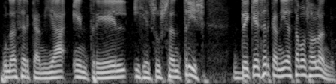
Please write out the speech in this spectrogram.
una cercanía entre él y Jesús Santrich. ¿De qué cercanía estamos hablando?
